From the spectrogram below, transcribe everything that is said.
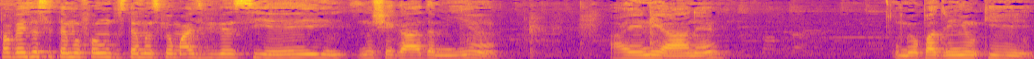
Talvez esse tema foi um dos temas que eu mais vivenciei na chegada minha à NA, né? O meu padrinho que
